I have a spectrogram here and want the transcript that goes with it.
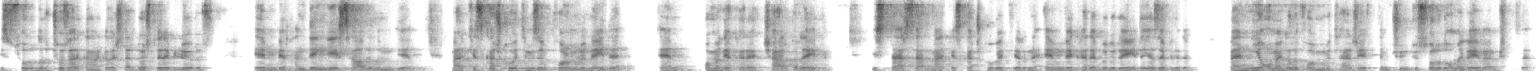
Biz soruları çözerken arkadaşlar gösterebiliyoruz. M1 hani dengeyi sağlayalım diye. Merkez kaç kuvvetimizin formülü neydi? M omega kare çarpı R'ydi. İstersen merkez kaç kuvvet yerine mv kare bölü R'yi de yazabilirim. Ben niye omegalı formülü tercih ettim? Çünkü soruda omega'yı vermiş bize.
